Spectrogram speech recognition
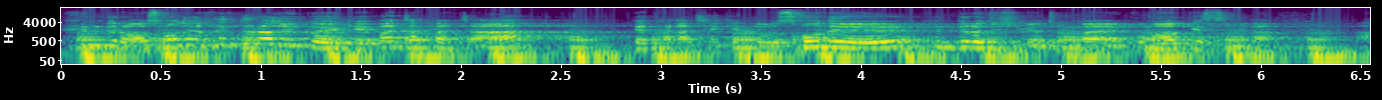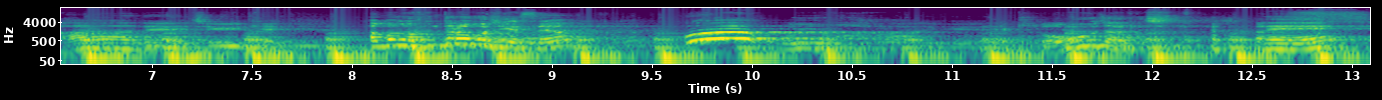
흔들어 손을 흔들어 줄 거예요 이렇게 반짝반짝 그때 다 같이 이렇게 또 손을 흔들어 주시면 정말 고맙겠습니다 아네 지금 이렇게 한 번만 흔들어 보시겠어요? 우! 어휴 아, 이게 너무 잘하시네 네.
